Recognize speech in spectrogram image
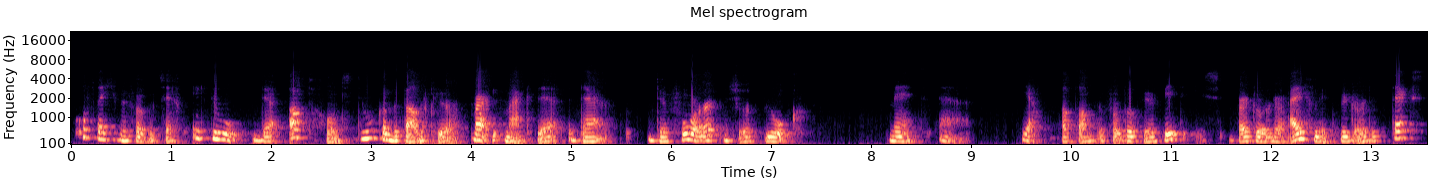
Of dat je bijvoorbeeld zegt, ik doe de achtergrond, doe ik een bepaalde kleur, maar ik maak de, daar, ervoor een soort blok met, uh, ja, wat dan bijvoorbeeld weer wit is, waardoor er eigenlijk weer door de tekst,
